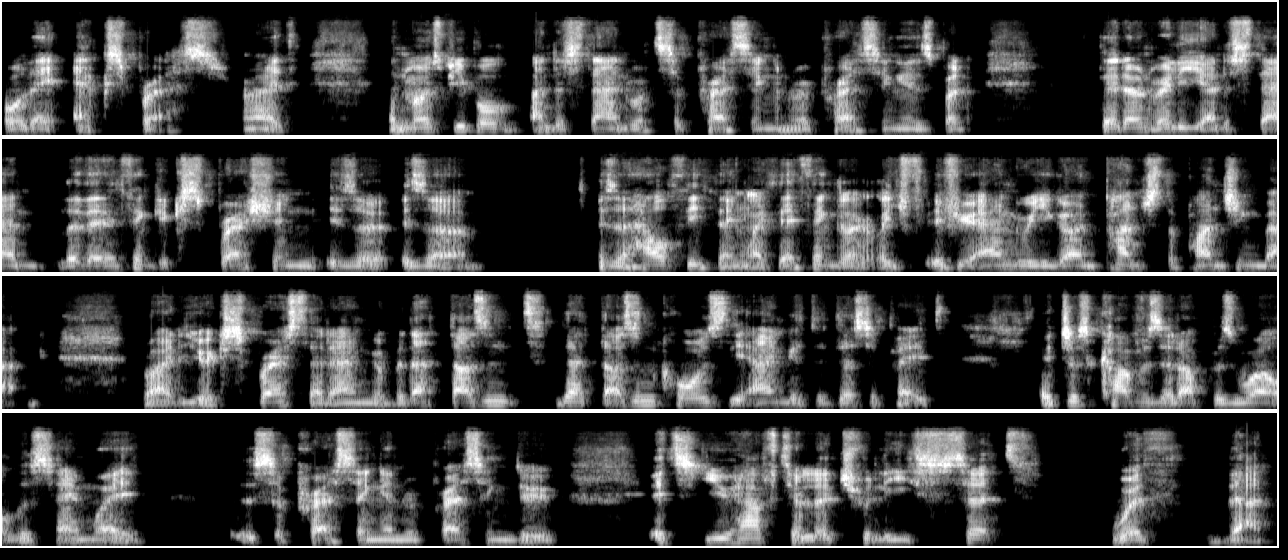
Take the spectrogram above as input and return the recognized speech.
or they express right? And most people understand what suppressing and repressing is but they don't really understand that they think expression is a is a is a healthy thing. Like they think like if you're angry, you go and punch the punching bag, right? You express that anger, but that doesn't that doesn't cause the anger to dissipate. It just covers it up as well, the same way suppressing and repressing do. It's you have to literally sit with that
